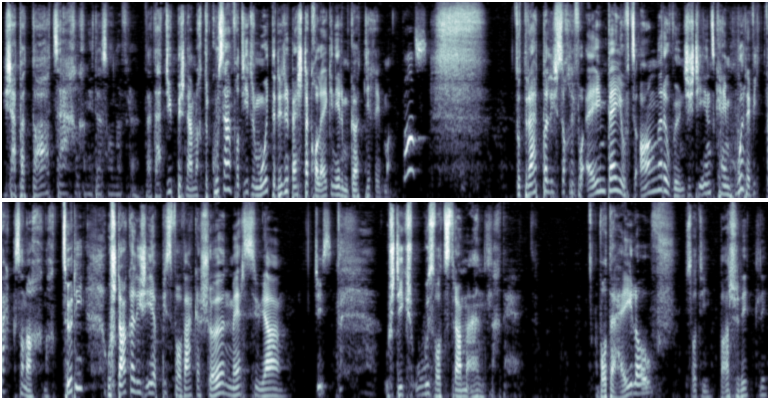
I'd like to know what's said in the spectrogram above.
Ist eben tatsächlich nicht so ein Freund. Der, Typ ist nämlich der Cousin von deiner Mutter, ihrer besten Kollegin, ihrem Götti Mann. Was? Du treppelst so ein bisschen von einem Bein auf das andere und wünschst dir insgeheim hure weit weg, so nach, nach Zürich. Und stagelst etwas von wegen schön, merci, ja, tschüss. Und steigst aus, wo das Tram endlich hat. Wo du heimlaufst, so die paar Schritte,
